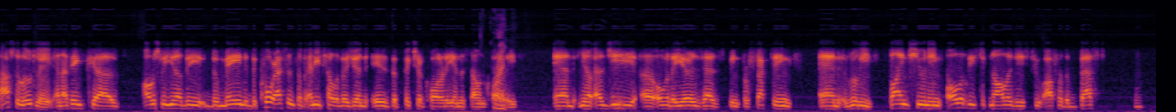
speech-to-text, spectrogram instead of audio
Absolutely, and I think uh, obviously you know the the main the core essence of any television is the picture quality and the sound quality. Right. And you know LG uh, over the years has been perfecting and really fine tuning all of these technologies to offer the best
